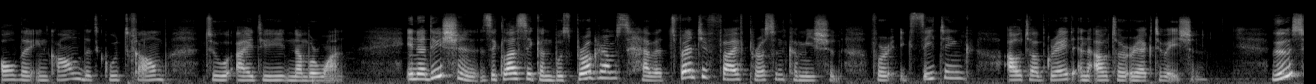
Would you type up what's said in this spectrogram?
all the income that could come to ID number one. In addition, the Classic and Boost programs have a 25% commission for exiting, auto-upgrade and auto-reactivation. Those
